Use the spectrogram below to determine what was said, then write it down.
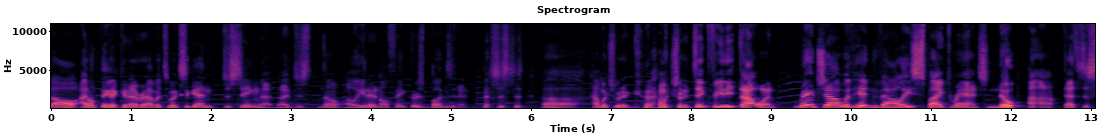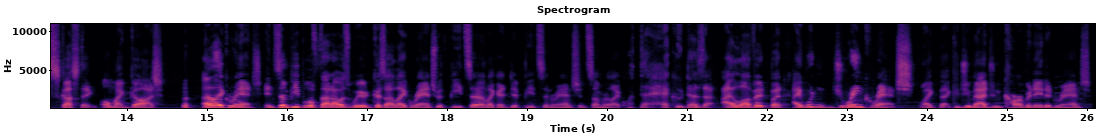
No, I don't think I can ever have a Twix again. Just seeing that, I just no. I'll eat it and I'll think there's bugs in it. That's just, just ah. How much would it? How much would it take for you to eat that one? Ranch out with Hidden Valley spiked ranch. Nope. Uh-uh. That's disgusting. Oh my gosh. I like ranch, and some people have thought I was weird because I like ranch with pizza. Like I dip pizza in ranch, and some are like, "What the heck? Who does that?" I love it, but I wouldn't drink ranch like that. Could you imagine carbonated ranch?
